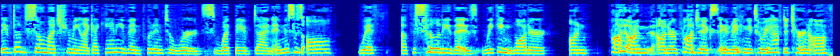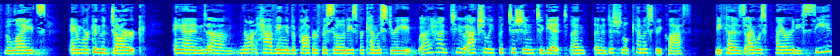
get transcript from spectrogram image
they've done so much for me. Like I can't even put into words what they've done, and this is all with a facility that is leaking water on on on our projects and making it so we have to turn off the lights and work in the dark and um, not having the proper facilities for chemistry. I had to actually petition to get an, an additional chemistry class because I was priority C,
